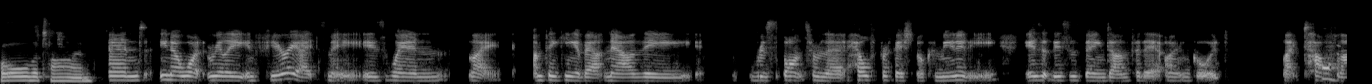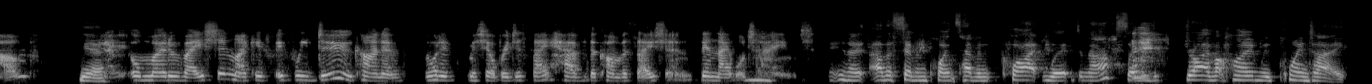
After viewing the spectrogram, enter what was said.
All the time. And you know what really infuriates me is when, like, I'm thinking about now the response from the health professional community is that this is being done for their own good, like tough Oh. love Yeah. you know, or motivation. Like, if, if we do kind of, what did Michelle Bridges say? Have the conversation, then they will Mm. change. You know, other seven points haven't quite worked enough, so we just drive it home with point eight.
